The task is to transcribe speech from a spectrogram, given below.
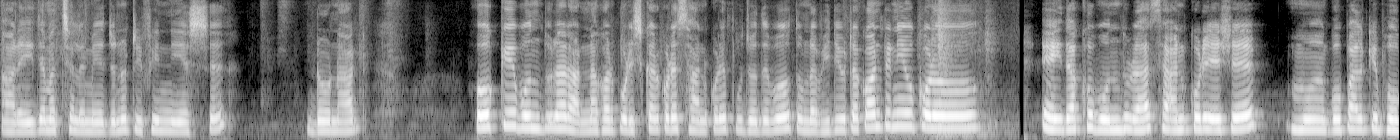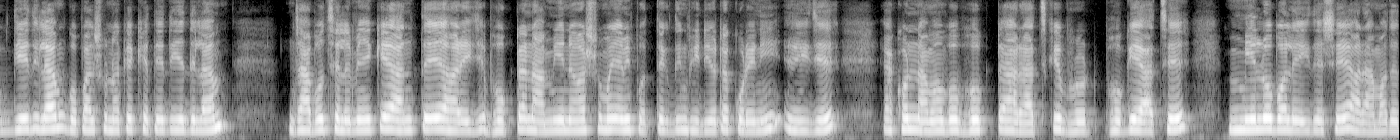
আর এই যে আমার ছেলে মেয়ের জন্য টিফিন নিয়ে এসছে, ডোনাট। ওকে বন্ধুরা, রান্নাঘর পরিষ্কার করে, স্নান করে পুজো দেবো। তোমরা ভিডিওটা কন্টিনিউ করো। এই দেখো বন্ধুরা, স্নান করে এসে গোপালকে ভোগ দিয়ে দিলাম। গোপাল সোনাকে খেতে দিয়ে দিলাম। যাব ছেলে মেয়েকে আনতে। আর এই যে ভোগটা নামিয়ে নেওয়ার সময় আমি প্রত্যেক দিন ভিডিওটা করে নিই। এই যে এখন নামাবো ভোগটা। আর আজকে ভোগে আছে মেলো বলে এই দেশে। আর আমাদের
